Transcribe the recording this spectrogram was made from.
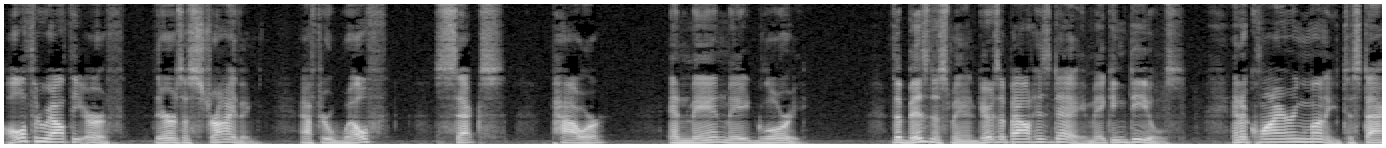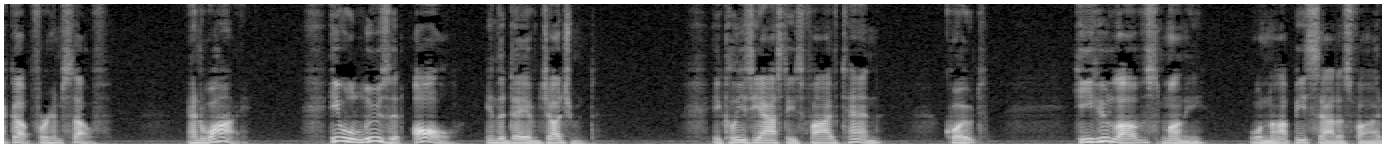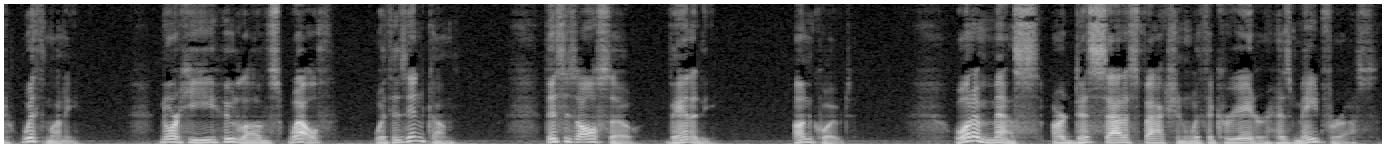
All throughout the earth, there is a striving after wealth, sex, power, and man made glory. The businessman goes about his day making deals and acquiring money to stack up for himself. And why? He will lose it all in the day of judgment. Ecclesiastes 5:10 quote, He who loves money will not be satisfied with money, nor he who loves wealth with his income. This is also vanity. Unquote. What a mess our dissatisfaction with the Creator has made for us.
